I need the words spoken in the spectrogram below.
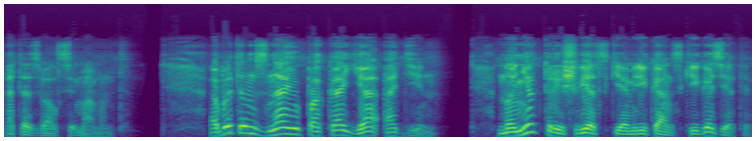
отозвался Мамонт. Об этом знаю пока я один. Но некоторые шведские и американские газеты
